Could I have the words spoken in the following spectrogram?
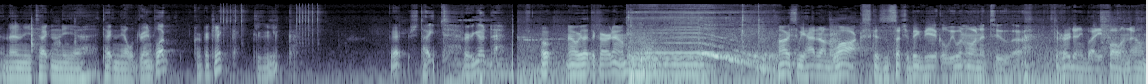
And then you tighten the uh, tighten the old drain plug. Click, click, click, click. Okay, it's tight. Very good. Oh, now we let the car down. Obviously, we had it on the locks because it's such a big vehicle. We wouldn't want it to uh, to hurt anybody falling down.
